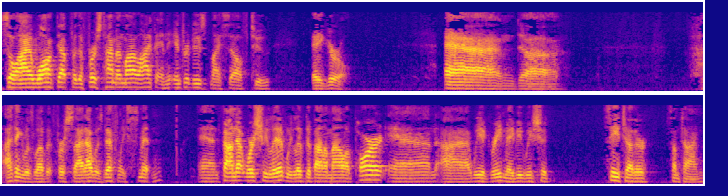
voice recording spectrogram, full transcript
So I walked up for the first time in my life and introduced myself to a girl. And uh, I think it was love at first sight. I was definitely smitten and found out where she lived. We lived about a mile apart, and I, we agreed maybe we should see each other sometime.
